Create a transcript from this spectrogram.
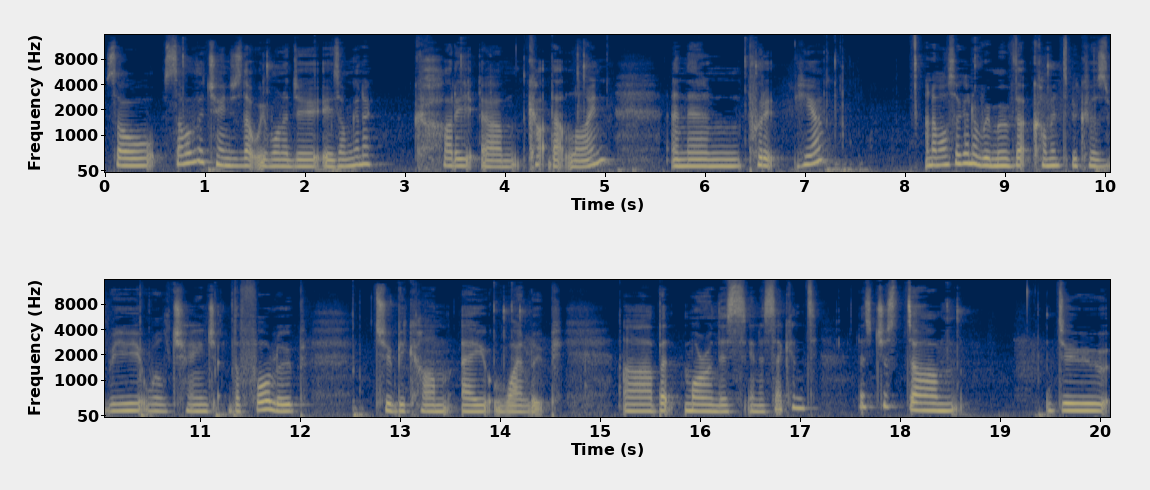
So some of the changes that we want to do is I'm going to cut it, um, cut that line, and then put it here. And I'm also going to remove that comment because we will change the for loop to become a while loop uh, but more on this in a second. Let's just um, do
